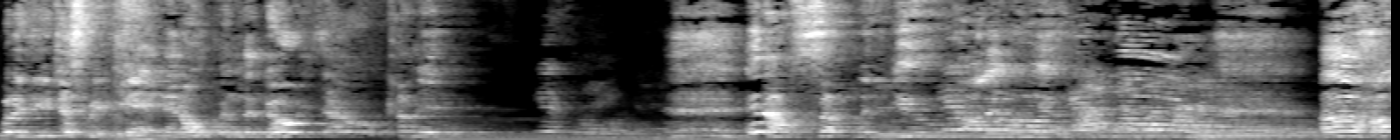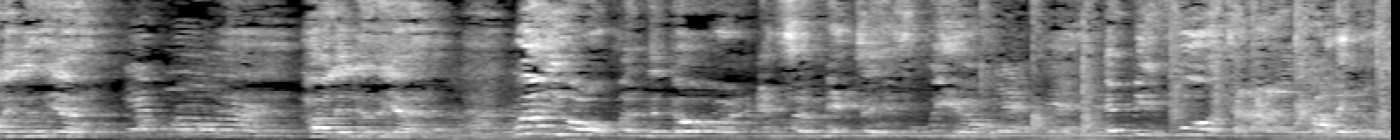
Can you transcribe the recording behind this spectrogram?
But if you just repent and open the door, he said, oh, come in. Yes, Lord. And I'll sup with you. Hallelujah. Oh, hallelujah. Hallelujah. Will you open the door and submit to his will and be full time? Hallelujah.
